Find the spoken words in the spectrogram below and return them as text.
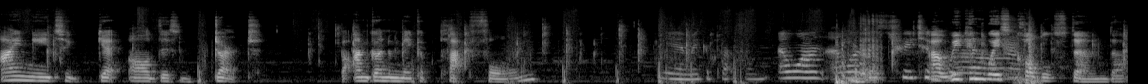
I need to get all this dirt. But I'm gonna make a platform. Yeah, make a platform. I want I want this tree to Uh, we can waste cobblestone though.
